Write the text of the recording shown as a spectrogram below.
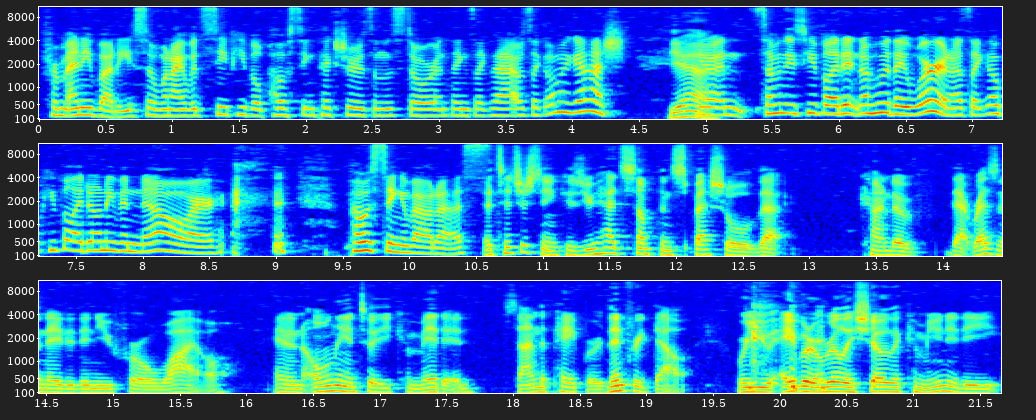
from anybody. So when I would see people posting pictures in the store and things like that, I was like, oh my gosh. yeah. You know, and some of these people I didn't know who they were, and I was like, oh, people I don't even know are posting about us. It's interesting because you had something special that kind of that resonated in you for a while, and only until you committed, signed the paper, then freaked out, were you able to really show the community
